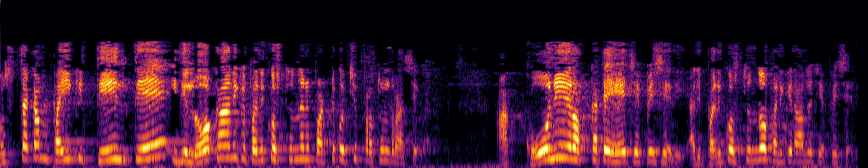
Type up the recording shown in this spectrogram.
పుస్తకం పైకి తేలితే ఇది లోకానికి పనికొస్తుందని పట్టుకొచ్చి ప్రతులు రాసేవారు. ఆ కోనేరొక్కటే చెప్పేసేది. అది పనికొస్తుందో పనికిరాదో చెప్పేసేది.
